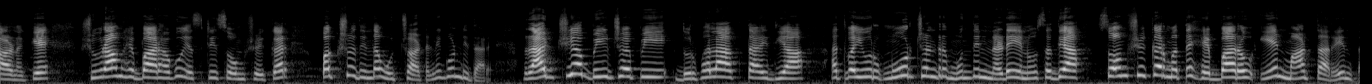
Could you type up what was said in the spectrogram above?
ಕಾರಣಕ್ಕೆ ಶಿವರಾಮ್ ಹೆಬ್ಬಾರ್ ಹಾಗೂ ಎಸ್ ಟಿ ಸೋಮಶೇಖರ್ ಪಕ್ಷದಿಂದ ಉಚ್ಚಾಟನೆಗೊಂಡಿದ್ದಾರೆ. ರಾಜ್ಯ ಬಿಜೆಪಿ ದುರ್ಬಲ ಆಗ್ತಾ ಇದೆಯಾ? ಅಥವಾ ಇವರು ಮೂರು ಜನರ ಮುಂದಿನ ನಡೆ ಏನು? ಸದ್ಯ ಸೋಮಶೇಖರ್ ಮತ್ತೆ ಹೆಬ್ಬಾರ್ ಅವ್ರು ಏನ್ ಮಾಡ್ತಾರೆ ಅಂತ?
